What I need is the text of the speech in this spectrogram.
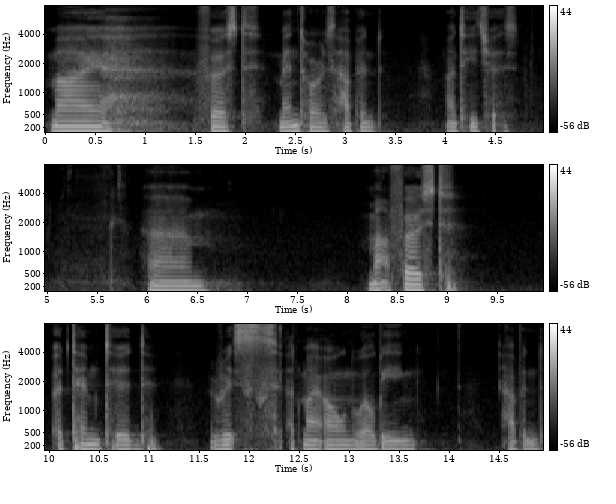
my first mentors happened, my teachers. Um, my first attempted risks at my own well being happened.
